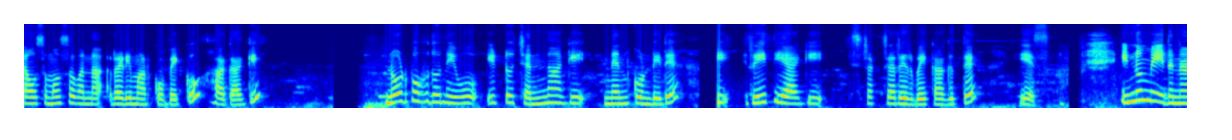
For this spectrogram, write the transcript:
ನಾವು ಸಮೋಸವನ್ನು ರೆಡಿ ಮಾಡ್ಕೋಬೇಕು. ಹಾಗಾಗಿ ನೋಡಬಹುದು ನೀವು ಇಟ್ಟು ಚೆನ್ನಾಗಿ ನೆನ್ಕೊಂಡಿದೆ. ಈ ರೀತಿಯಾಗಿ ಸ್ಟ್ರಕ್ಚರ್ ಇರಬೇಕಾಗುತ್ತೆ. ಎಸ್ ಇನ್ನೊಮ್ಮೆ ಇದನ್ನು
